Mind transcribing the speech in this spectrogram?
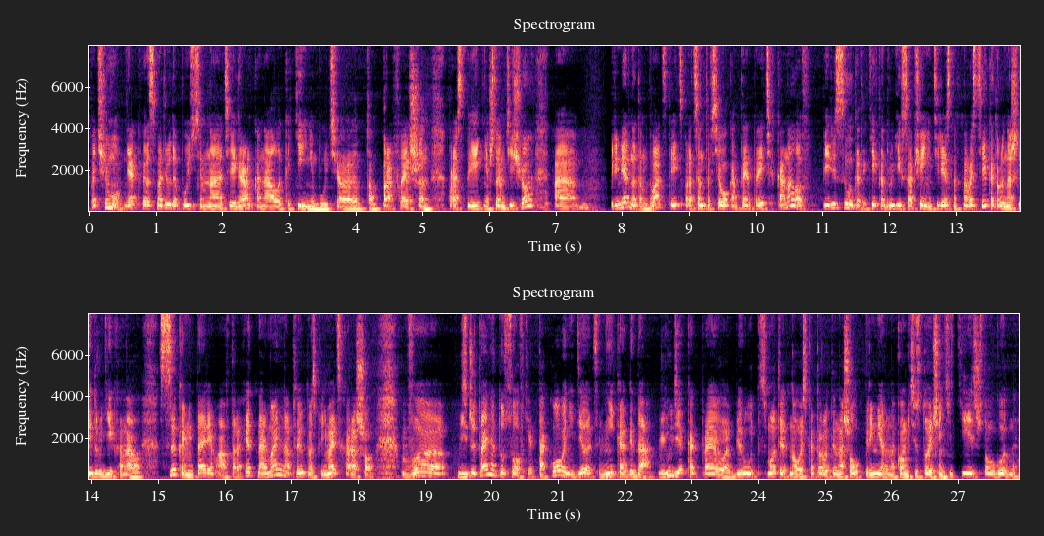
Почему? Я когда смотрю, допустим, на телеграм-каналы какие-нибудь, э, там, про fashion, про сплетни, что-нибудь еще, а, примерно там 20-30% всего контента этих каналов пересылка каких-то других сообщений, интересных новостей, которые нашли другие каналы, с комментарием автора. Это нормально, абсолютно воспринимается хорошо. В диджитальной тусовке такого не делается никогда. Люди, как правило, берут, смотрят новость, которую ты нашел, к примеру, на каком-нибудь источнике, кейс, что угодно,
